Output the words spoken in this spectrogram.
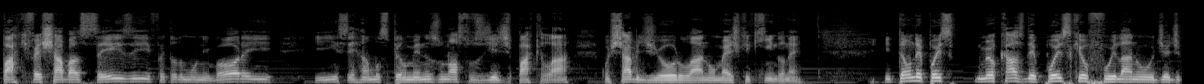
parque fechava às seis e foi todo mundo embora e, e encerramos pelo menos os nossos dias de parque lá com chave de ouro lá no Magic Kingdom, né? Então depois, no meu caso, depois que eu fui lá no dia de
